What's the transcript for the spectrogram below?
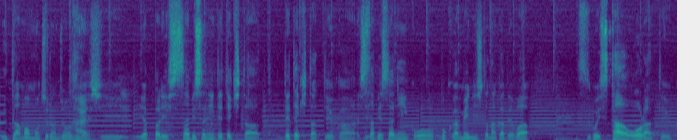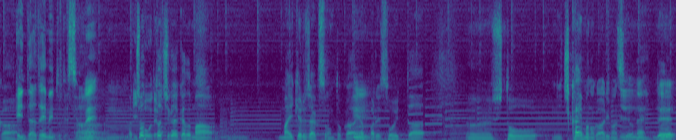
歌ももちろん上手だし、うやっぱり久々に出てきた出てきたっていうか久々にこう僕が目にした中ではすごいスターオーラっていうかエンターテインメントですよね、うん。うん。まあ、ちょっと違うけど、まあ、マイケル・ジャクソンとか、うん。やっぱりそういった、うん、人に近いものがありますよね、うん。で、うん。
